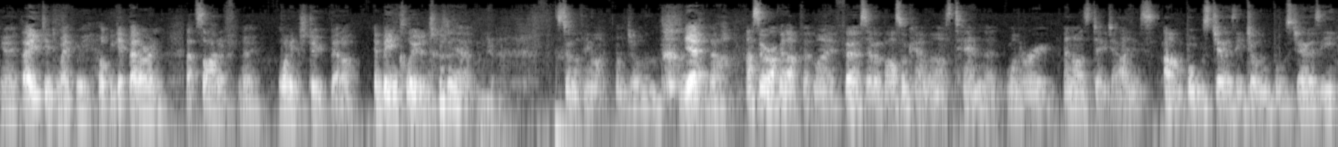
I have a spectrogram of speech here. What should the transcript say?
you know, they did make me help me get better, and that side of you know wanting to do better and be included. Yeah. Yeah. Still nothing like on Jordan. yeah, nah. I still rocking up at my first ever Basel camp when I was 10 at Wanneroo and I was decked out in his um, Bulls jersey, Jordan Bulls jersey,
